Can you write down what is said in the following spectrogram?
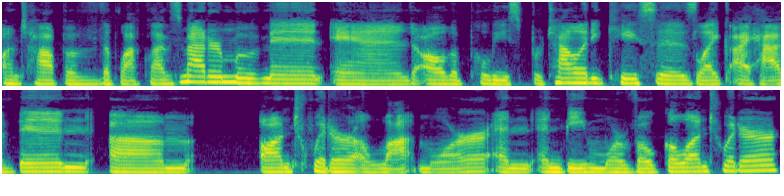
on top of the Black Lives Matter movement and all the police brutality cases, like I have been um, on Twitter a lot more and and being more vocal on Twitter.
